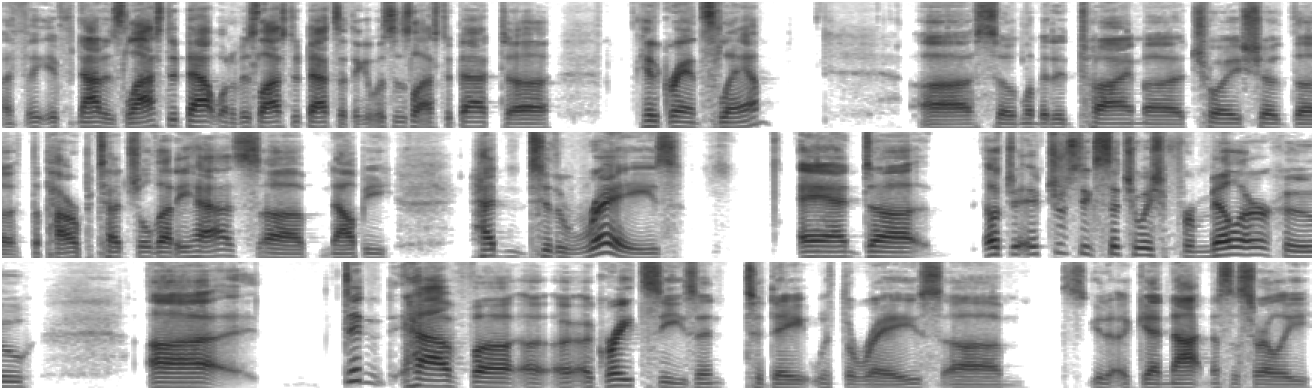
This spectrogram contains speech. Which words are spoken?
I think, if not his last at bat, one of his last at bats, I think it was his last at bat, uh, hit a grand slam. Uh, so limited time, uh, Choi showed the the power potential that he has. Uh, now be heading to the Rays, and uh, interesting situation for Miller, who uh, didn't have uh, a, a, great season to date with the Rays. Um, you know, again, not necessarily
